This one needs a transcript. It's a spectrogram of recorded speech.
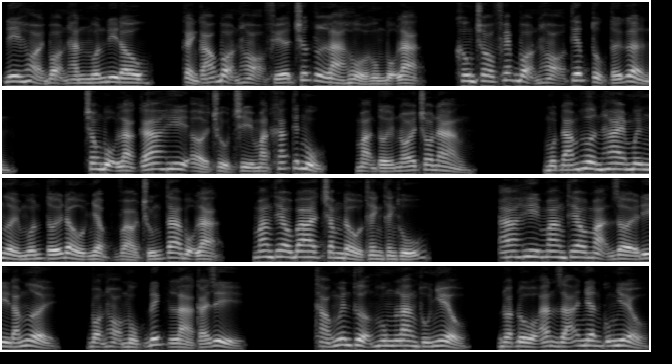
đi hỏi bọn hắn muốn đi đâu, cảnh cáo bọn họ phía trước là hổ hùng bộ lạc, không cho phép bọn họ tiếp tục tới gần. Trong bộ lạc A Hi ở chủ trì mặt khác tiết mục, mạn tới nói cho nàng. Một đám hơn 20 người muốn tới đầu nhập vào chúng ta bộ lạc, mang theo 300 đầu thanh thanh thú. A Hi mang theo mạn rời đi đám người, bọn họ mục đích là cái gì? Thảo nguyên thượng hung lang thú nhiều, đoạt đồ ăn dã nhân cũng nhiều.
